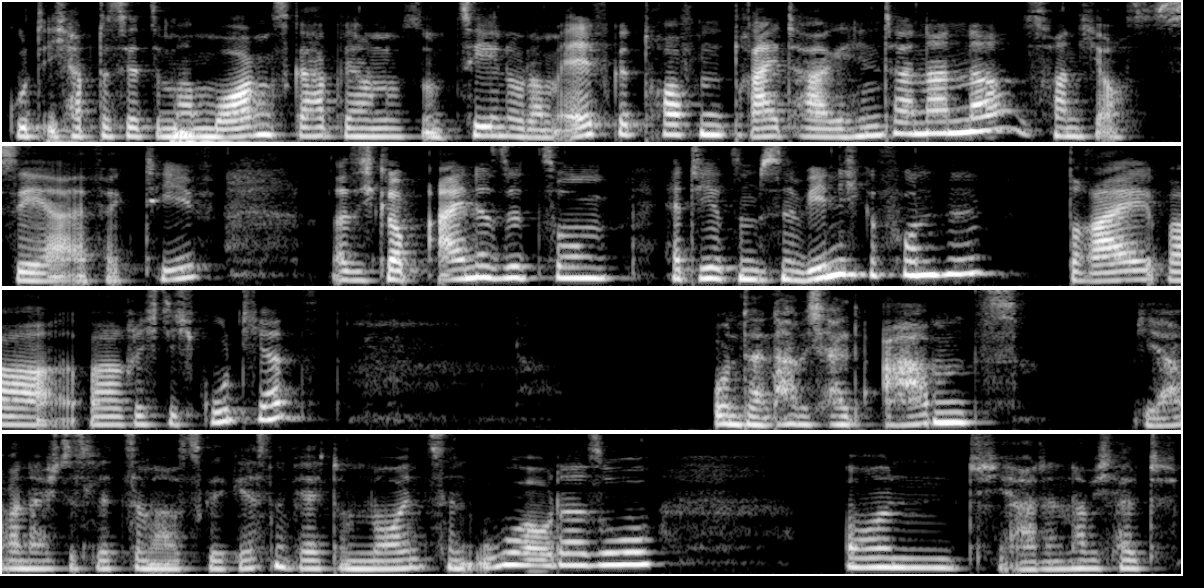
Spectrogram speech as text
Gut, ich habe das jetzt immer morgens gehabt. Wir haben uns um 10 oder um 11 getroffen, drei Tage hintereinander. Das fand ich auch sehr effektiv. Also ich glaube, eine Sitzung hätte ich jetzt ein bisschen wenig gefunden. Drei war, war richtig gut jetzt. Und dann habe ich halt abends, ja, wann habe ich das letzte Mal was gegessen? Vielleicht um 19 Uhr oder so. Und ja, dann habe ich halt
